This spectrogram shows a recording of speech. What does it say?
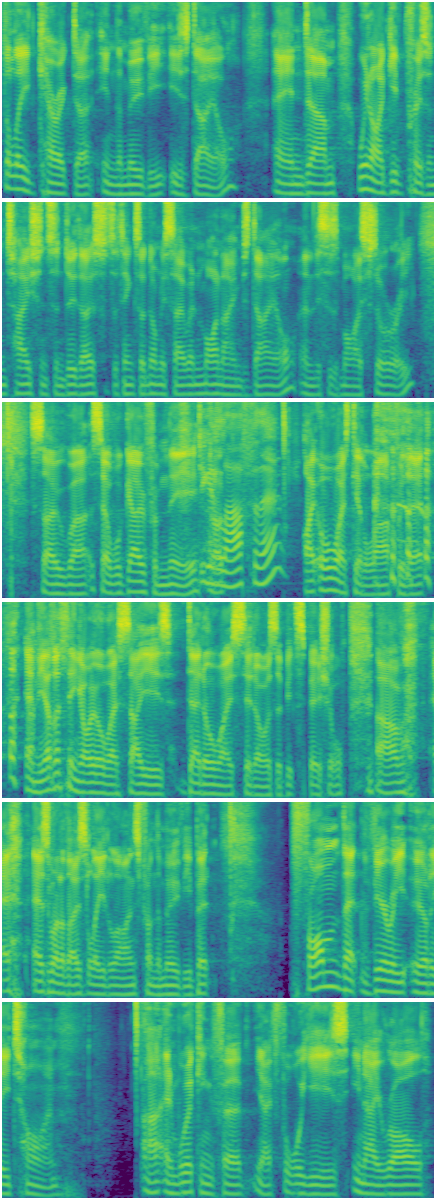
the lead character in the movie is Dale. And um, when I give presentations and do those sorts of things, I normally say, "When my name's Dale, and this is my story." So, uh, so we'll go from there. Do you get a I- laugh for that? I always get a laugh with that. and the other thing I always say is, Dad always said I was a bit special, um, as one of those lead lines from the movie. But from that very early time, uh, and working for you know four years in a role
